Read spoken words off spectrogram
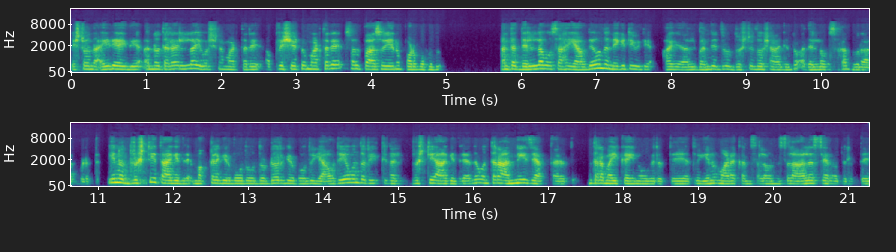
ಎಷ್ಟೊಂದು ಐಡಿಯಾ ಇದೆ ಅನ್ನೋ ತರ ಎಲ್ಲ ಯೋಚನೆ ಮಾಡ್ತಾರೆ ಅಪ್ರಿಶಿಯೇಟು ಮಾಡ್ತಾರೆ, ಸ್ವಲ್ಪ ಅಸೂಯೇನು ಪಡಬಹುದು. ಅಂತದ್ದೆಲ್ಲವೂ ಸಹ ಯಾವುದೇ ಒಂದು ನೆಗೆಟಿವಿಟಿ ಹಾಗೆ ಅಲ್ಲಿ ಬಂದಿದ್ರು ದೃಷ್ಟಿ ದೋಷ ಆಗಿದ್ರು ಅದೆಲ್ಲವೂ ಸಹ ದೂರ ಆಗ್ಬಿಡುತ್ತೆ. ಇನ್ನು ದೃಷ್ಟಿ ತಾಗಿದ್ರೆ, ಮಕ್ಕಳಿಗಿರ್ಬೋದು ದೊಡ್ಡವ್ರಿಗಿರ್ಬೋದು ಯಾವುದೇ ಒಂದು ರೀತಿನಲ್ಲಿ ದೃಷ್ಟಿ ಆಗಿದ್ರೆ ಅಂದ್ರೆ ಒಂಥರ ಅನ್ಈಸಿ ಆಗ್ತಾ ಇರುತ್ತೆ. ಒಂಥರ ಮೈ ಕೈ ನೋವಿರುತ್ತೆ, ಅಥವಾ ಏನು ಮಾಡಕ್ ಅನ್ಸಲ್ಲ ಒಂದ್ಸಲ ಆಲಸ್ಯ ಅನ್ನೋದಿರುತ್ತೆ.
